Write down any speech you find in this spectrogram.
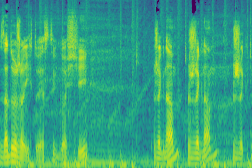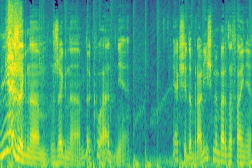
Za dużo ich tu jest, tych gości. Żegnam, żegnam, żeg... Nie żegnam! Żegnam, dokładnie. Jak się dobraliśmy, bardzo fajnie.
